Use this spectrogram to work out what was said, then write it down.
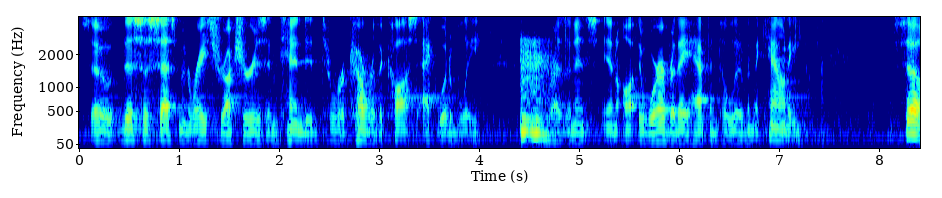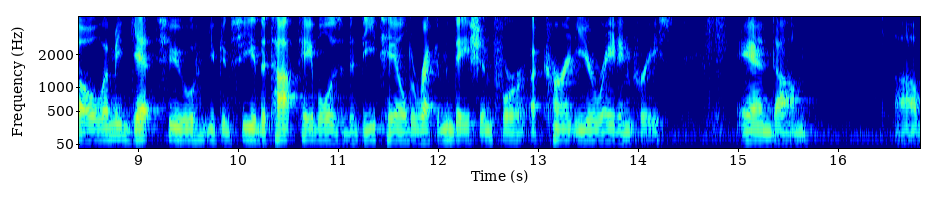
So this assessment rate structure is intended to recover the costs equitably for residents in, all- wherever they happen to live in the county. So let me get to, you can see the top table is the detailed recommendation for a current year rate increase. And um, um,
